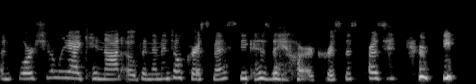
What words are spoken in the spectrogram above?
Unfortunately, I cannot open them until Christmas because they are a Christmas present for me.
